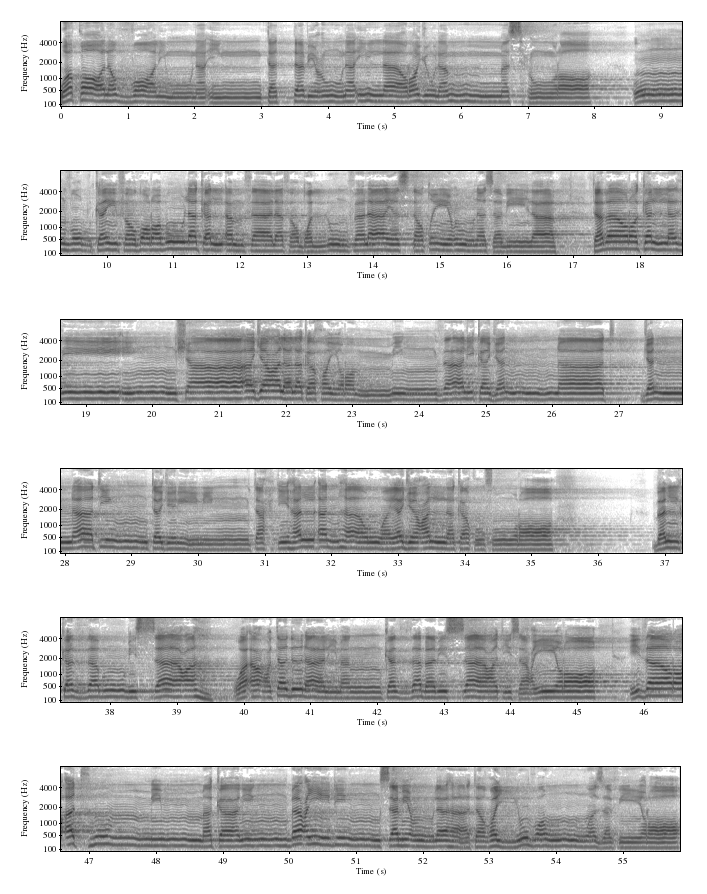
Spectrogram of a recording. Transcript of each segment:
وقال الظالمون إن تتبعون إلا رجلا مسحورا. انظر كيف ضربوا لك الأمثال فضلوا فلا يستطيعون سبيلا. تبارك الذي إن شاء جعل لك خيرا من ذلك جنات. جنات تجري من تحتها الأنهار ويجعل لك قصورا. بل كذبوا بالساعة وأعتدنا لمن كذب بالساعة سعيرا. إذا رأتهم من مكان بعيد سمعوا لها تغيظا وزفيرا.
